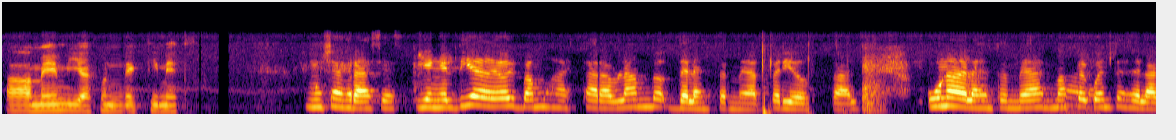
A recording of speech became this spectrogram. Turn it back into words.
a MEM y a Conectimed. Muchas gracias. Y en el día de hoy vamos a estar hablando de la enfermedad periodontal, una de las enfermedades más frecuentes de la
